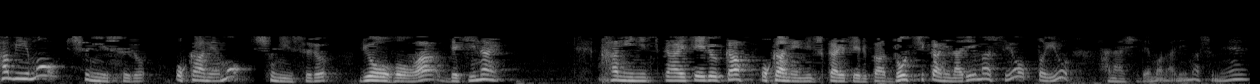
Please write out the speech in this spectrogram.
神も主にする。お金も主にする。両方はできない。神に仕えているか、お金に仕えているか、どっちかになりますよ、という話でもなりますね。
